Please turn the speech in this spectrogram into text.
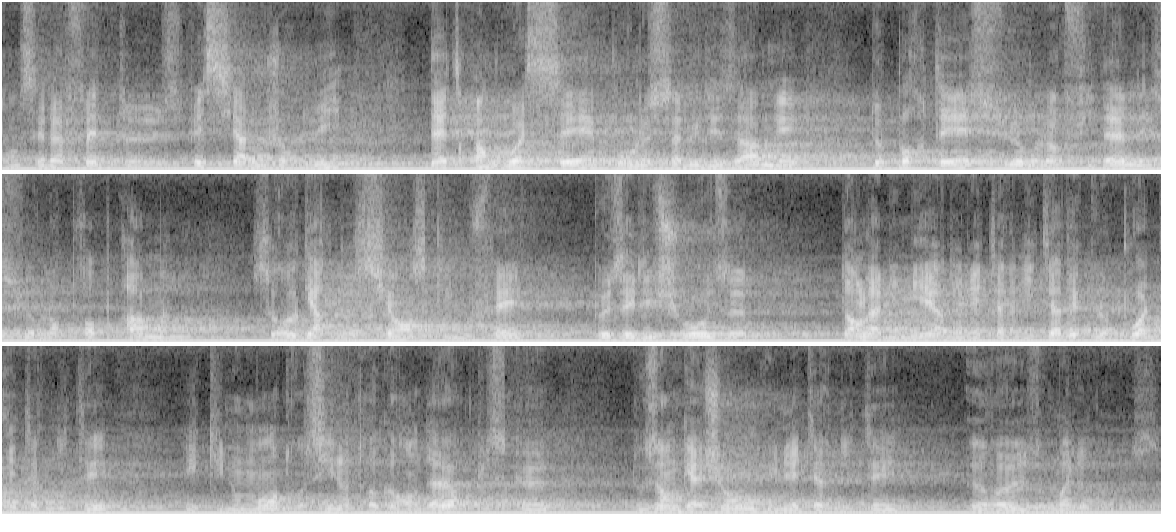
dont c'est la fête euh, spéciale aujourd'hui, d'être angoissés pour le salut des âmes et de porter sur leurs fidèles et sur leur propre âme ce regard de science qui nous fait peser les choses dans la lumière de l'éternité, avec le poids de l'éternité, et qui nous montre aussi notre grandeur, puisque nous engageons une éternité heureuse ou malheureuse.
